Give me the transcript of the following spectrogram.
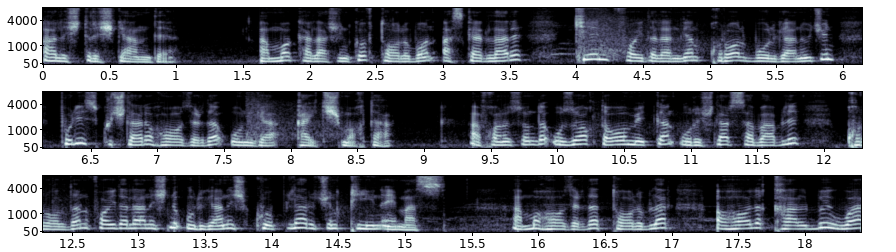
alishtirishgandi. Ammo kalashnikov tolibon askarlari keng foydalangan qurol bo'lgani uchun polis kuchlari hozirda unga qaytishmoqda. Afg'onistonda uzoq davom etgan urushlar sababli quroldan foydalanishni o'rganish ko'plar uchun qiyin emas. Ammo hozirda toliblar aholi qalbi va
